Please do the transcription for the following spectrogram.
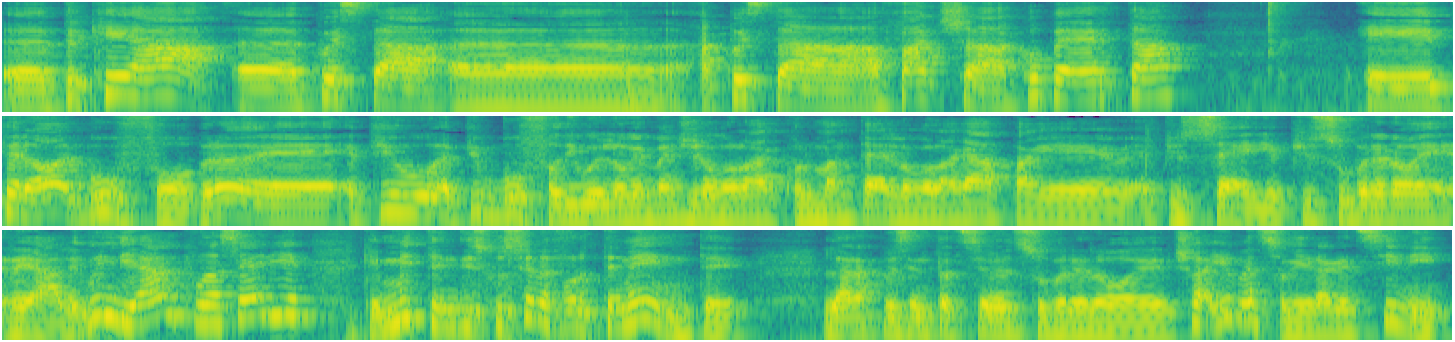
eh, perché ha, eh, questa, eh, ha questa faccia coperta e però è buffo, però è, è, più, è, più, buffo di quello che va in giro la, col mantello, con la cappa, che è più serio, è più supereroe reale. Quindi è anche una serie che mette in discussione fortemente la rappresentazione del supereroe. Cioè, io penso che i ragazzini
